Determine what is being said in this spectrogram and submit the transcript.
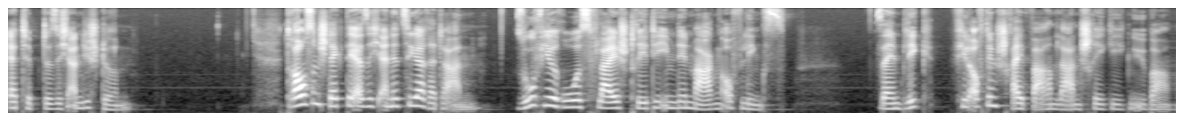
Er tippte sich an die Stirn. Draußen steckte er sich eine Zigarette an. So viel rohes Fleisch drehte ihm den Magen auf links. Sein Blick fiel auf den Schreibwarenladen schräg gegenüber.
